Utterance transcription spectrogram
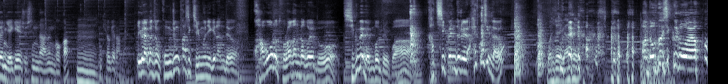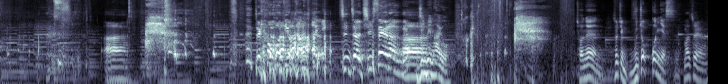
가끔 얘기해 주신다는 거가 좀 기억에 남아요. 이거 약간 좀 공중파식 질문이긴 한데요. 과거로 돌아간다고 해도 지금의 멤버들과 같이 밴드를 할 것인가요? 먼저 얘기하세요 아 너무 시끄러워요. 아, 저기 오디오 담당이 진짜 질색을 하는데. 아 진빔 하요 저는 솔직히 무조건 예스. 맞아요.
